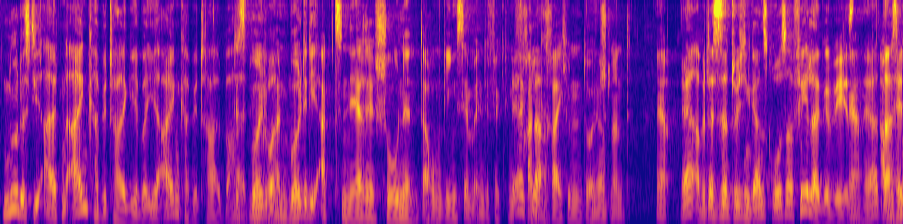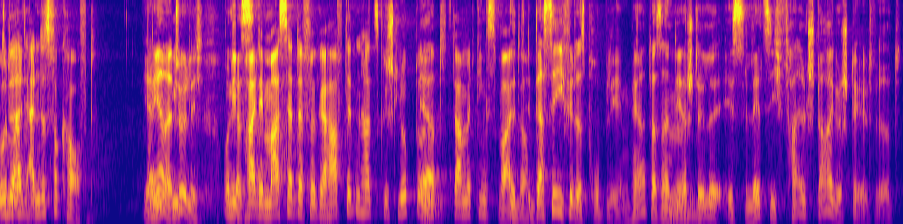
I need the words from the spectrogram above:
nur dass die alten Eigenkapitalgeber ihr Eigenkapital behalten wollte, Man wollte die Aktionäre schonen. Darum ging es ja im Endeffekt in ja, Frankreich klar. und in Deutschland. Ja. ja. aber das ist natürlich ein ganz großer Fehler gewesen. Ja. aber es wurde halt anders verkauft. Ja, ja, natürlich. Und die das, breite Masse hat dafür gehaftet und hat es geschluckt ja, und damit ging es weiter. Das sehe ich für das Problem, ja, dass an mhm. der Stelle es letztlich falsch dargestellt wird.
